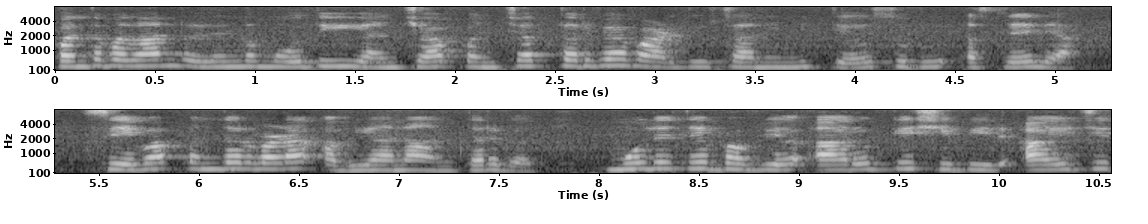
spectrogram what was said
पंतप्रधान नरेंद्र मोदी यांच्या पंच्याहत्तरव्या वाढदिवसानिमित्त सुरू असलेल्या सेवा पंधरवडा अभियानाअंतर्गत मूल येथे भव्य आरोग्य शिबिर आयोजित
